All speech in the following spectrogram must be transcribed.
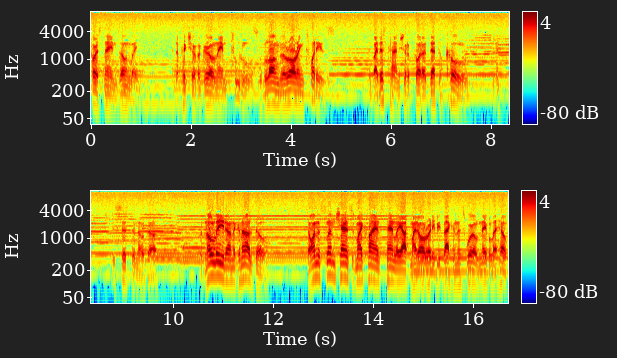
First names only. And a picture of a girl named Toodles who belonged to the Roaring Twenties. And by this time should have caught a death of cold. His sister, no doubt. But no lead on the Ganazdo. So on the slim chance that my client Stanley Ott might already be back in this world and able to help,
